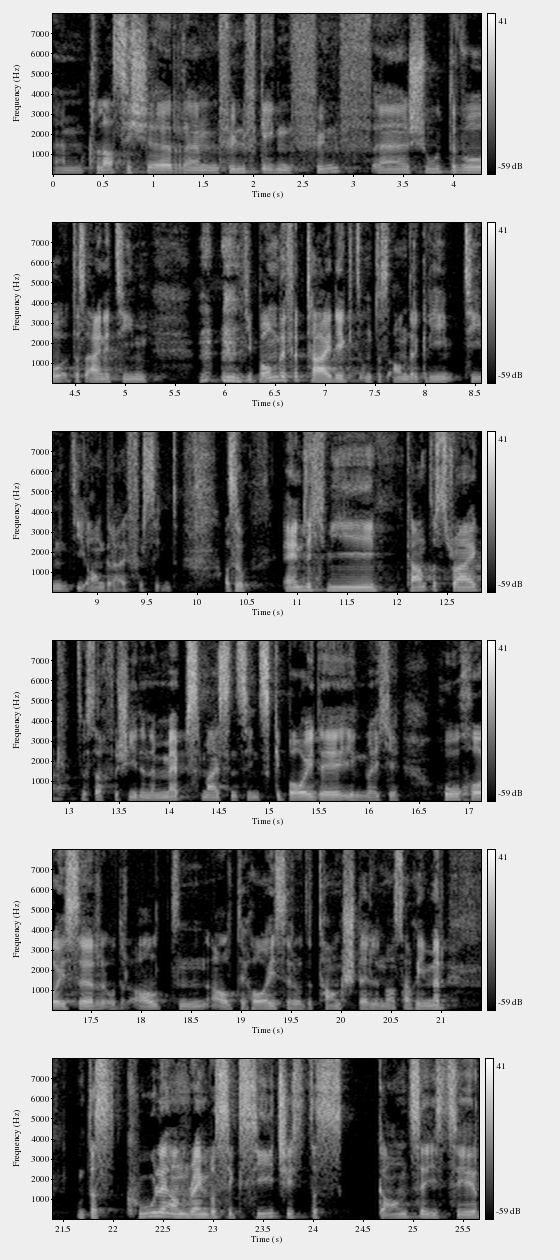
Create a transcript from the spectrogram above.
ähm, klassischer ähm, 5 gegen 5 äh, Shooter, wo das eine Team die Bombe verteidigt und das andere Team die Angreifer sind. Also ähnlich wie Counter-Strike, du hast auch verschiedene Maps, meistens sind es Gebäude, irgendwelche Hochhäuser oder alten, alte Häuser oder Tankstellen, was auch immer. Und das Coole an Rainbow Six Siege ist, das Ganze ist sehr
